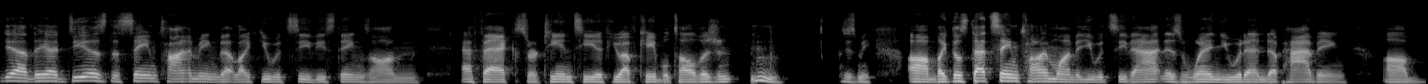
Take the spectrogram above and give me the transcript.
Yeah, the idea is the same timing that like you would see these things on FX or TNT if you have cable television. Excuse me. Um, like those that same timeline that you would see that is when you would end up having um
